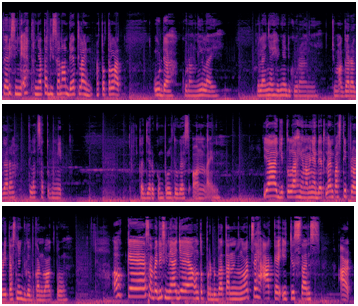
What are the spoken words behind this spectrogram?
dari sini. Eh, ternyata di sana deadline atau telat. Udah kurang nilai. Nilainya akhirnya dikurangi. Cuma gara-gara telat satu menit kejar kumpul tugas online. Ya, gitulah yang namanya deadline pasti prioritasnya juga bukan waktu. Oke, sampai di sini aja ya untuk perdebatan ngoceh ake itu sans art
